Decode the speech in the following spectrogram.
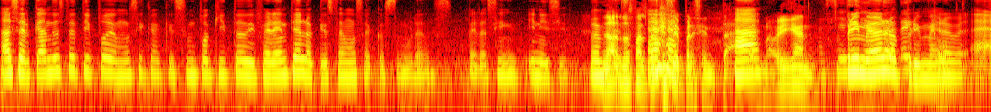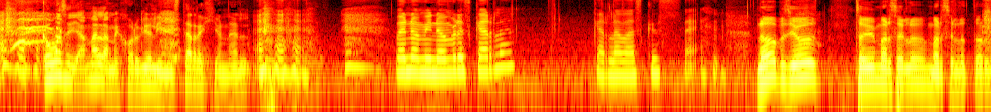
acercando este tipo de música que es un poquito diferente a lo que estamos acostumbrados. Pero sí, inicio. No, empiezo. nos faltó que se presentaran, Ah. oigan. Así es Primero lo primero. ¿verdad? ¿Cómo se llama la mejor violinista regional? Bueno, mi nombre es Carla, Carla Vázquez. No, pues yo soy Marcelo, Marcelo Torres.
